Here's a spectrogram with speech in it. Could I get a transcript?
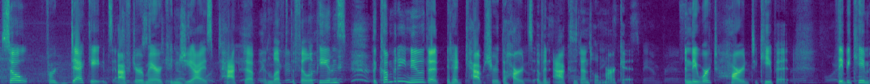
So, for decades after American GIs packed up and left the Philippines, the company knew that it had captured the hearts of an accidental market. And they worked hard to keep it. They became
